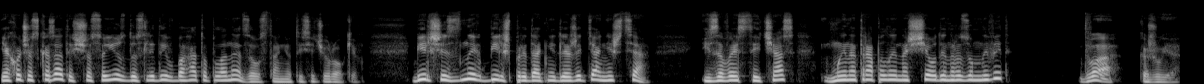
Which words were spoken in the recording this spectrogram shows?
Я хочу сказати, що Союз дослідив багато планет за останню тисячу років. Більшість з них більш придатні для життя, ніж ця. І за весь цей час ми натрапили на ще один розумний вид? Два, кажу я.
